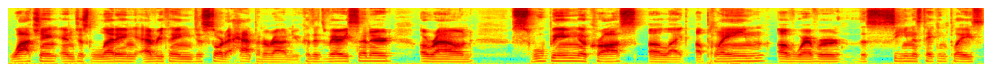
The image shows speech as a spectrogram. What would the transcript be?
watching, and just letting everything just sort of happen around you because it's very centered around swooping across a like a plane of wherever the scene is taking place,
